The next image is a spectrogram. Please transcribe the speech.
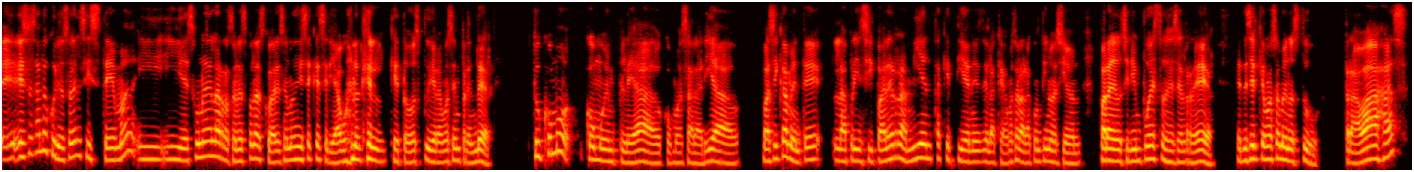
eso es algo curioso del sistema y, es una de las razones por las cuales uno dice que sería bueno que, que todos pudiéramos emprender. Tú como, como empleado, como asalariado, básicamente la principal herramienta que tienes, de la que vamos a hablar a continuación, para deducir impuestos es el REER. Es decir, que más o menos tú trabajas,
